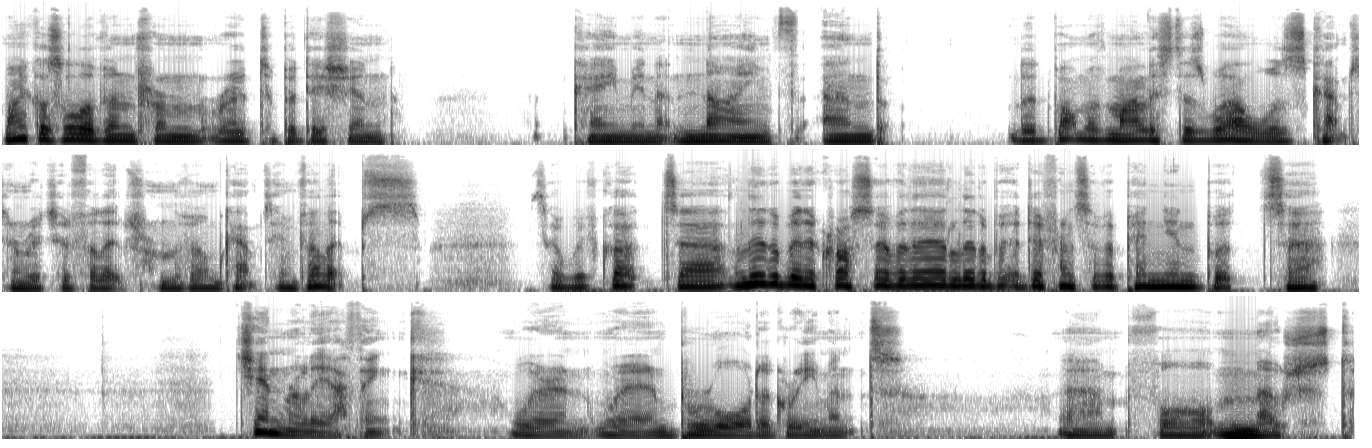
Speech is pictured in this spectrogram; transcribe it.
Michael Sullivan from Road to Perdition came in at ninth, and the bottom of my list as well was Captain Richard Phillips from the film Captain Phillips. So we've got uh, a little bit of crossover there, a little bit of difference of opinion, but uh, generally I think we're in we're in broad agreement um, for most.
